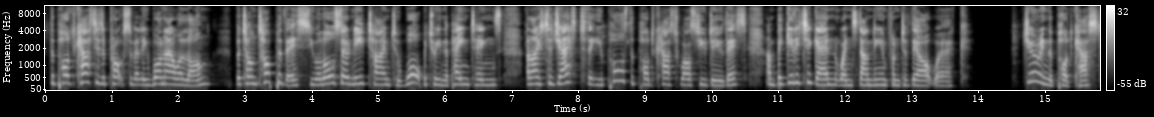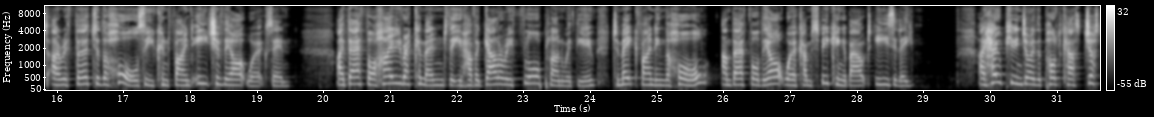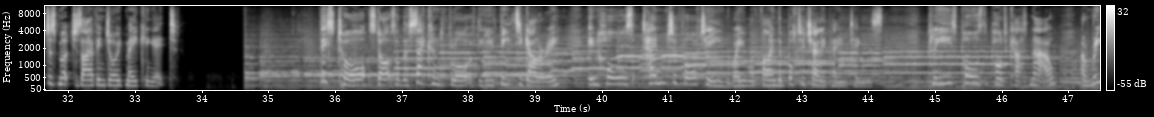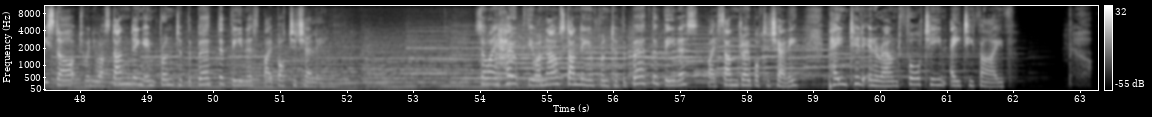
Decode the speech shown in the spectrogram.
The podcast is approximately one hour long but on top of this, you will also need time to walk between the paintings. And I suggest that you pause the podcast whilst you do this and begin it again when standing in front of the artwork. During the podcast, I refer to the halls that you can find each of the artworks in. I therefore highly recommend that you have a gallery floor plan with you to make finding the hall and therefore the artwork I'm speaking about easily. I hope you enjoy the podcast just as much as I have enjoyed making it. This tour starts on the second floor of the Uffizi Gallery in halls 10 to 14, where you will find the Botticelli paintings. Please pause the podcast now and restart when you are standing in front of The Birth of Venus by Botticelli. So I hope that you are now standing in front of The Birth of Venus by Sandro Botticelli, painted in around 1485.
